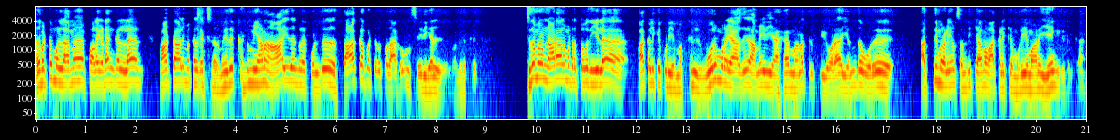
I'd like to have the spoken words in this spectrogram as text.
அது மட்டும் இல்லாம பல இடங்கள்ல பாட்டாளி மக்கள் கட்சியினர் மீது கடுமையான ஆயுதங்களை கொண்டு தாக்கப்பட்டிருப்பதாகவும் செய்திகள் வந்திருக்கு. சிதம்பரம் நாடாளுமன்ற தொகுதியில வாக்களிக்கக்கூடிய மக்கள் ஒரு முறையாவது அமைதியாக மன திருப்தியோட எந்த ஒரு அத்துமுறையும் சந்திக்காம வாக்களிக்க முடியுமான்னு ஏங்கிக்கிட்டு இருக்காங்க.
